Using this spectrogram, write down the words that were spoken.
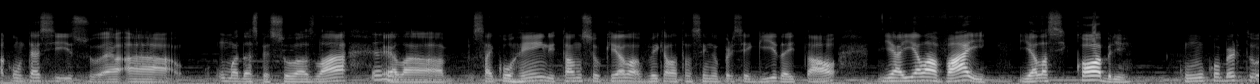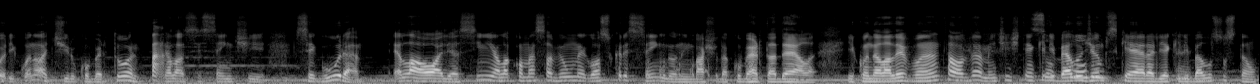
acontece isso. É a, uma das pessoas lá, Aham. ela sai correndo e tal, não sei o que, ela vê que ela tá sendo perseguida e tal. E aí ela vai e ela se cobre com o cobertor. E quando ela tira o cobertor, Pá. ela se sente segura, ela olha assim ela começa a ver um negócio crescendo embaixo da coberta dela. E quando ela levanta, obviamente, a gente tem aquele belo Socorro. jumpscare ali, aquele É. belo sustão.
